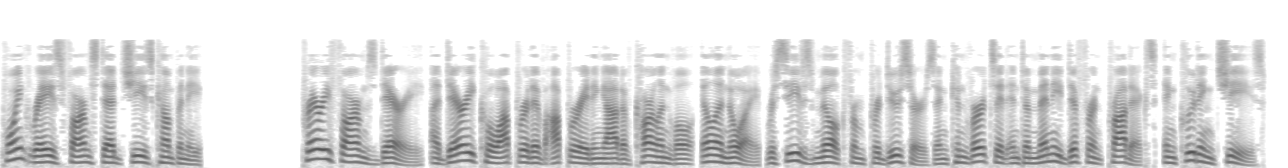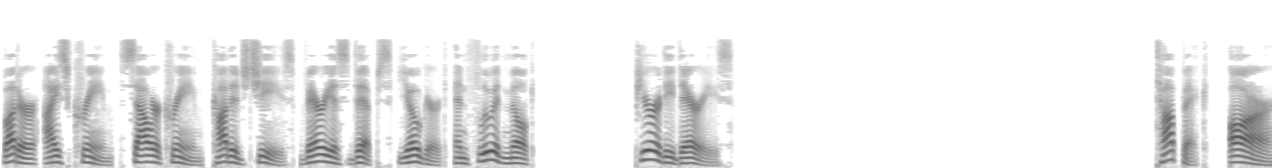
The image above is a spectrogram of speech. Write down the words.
Point Reyes Farmstead Cheese Company Prairie Farms Dairy, a dairy cooperative operating out of Carlinville, Illinois, receives milk from producers and converts it into many different products, including cheese, butter, ice cream, sour cream, cottage cheese, various dips, yogurt, and fluid milk. Purity Dairies Topic R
